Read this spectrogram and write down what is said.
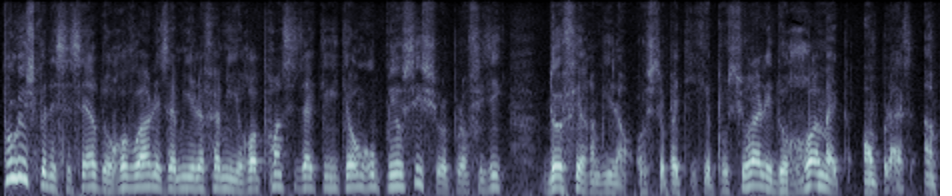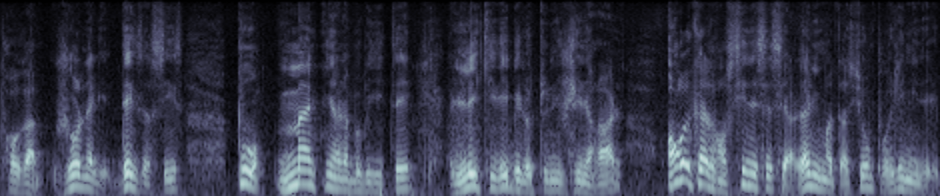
plus que nécessaire de revoir les amis et la famille, reprendre ses activités en groupe, mais aussi sur le plan physique, de faire un bilan ostéopathique et postural et de remettre en place un programme journalier d'exercice pour maintenir la mobilité, l'équilibre et le tenue générale, en recadrant si nécessaire l'alimentation pour éliminer les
